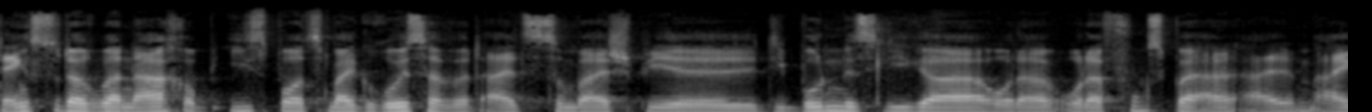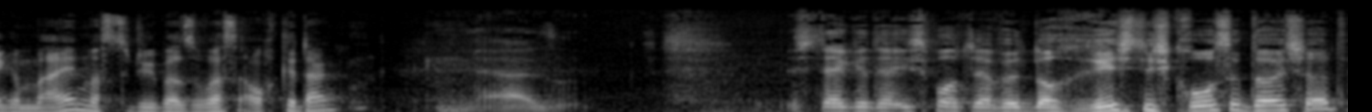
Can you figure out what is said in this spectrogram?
denkst du darüber nach, ob E-Sports mal größer wird als zum Beispiel die Bundesliga oder, oder Fußball im Allgemeinen? Machst du dir über sowas auch Gedanken? Ja, also ich denke, der E-Sport, der wird noch richtig groß in Deutschland.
